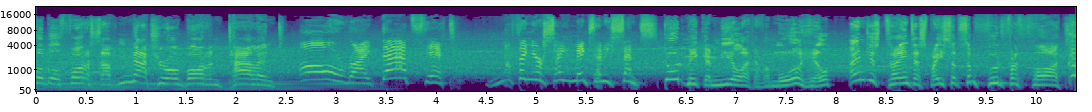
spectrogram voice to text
An immovable force of natural born talent. All right, that's it. Nothing you're saying makes any sense. Don't make a meal out of a molehill. I'm just trying to spice up some food for thought. Stop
